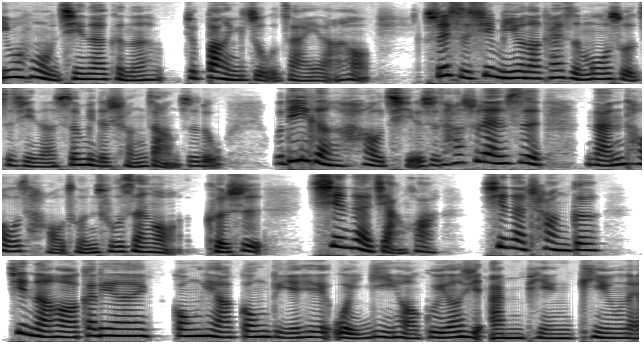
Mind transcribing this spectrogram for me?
因为父母亲呢，可能就傍于主灾，然后，随时姓名又开始摸索自己呢生命的成长之路。我第一个很好奇的是，他虽然是南投草屯出生哦，可是现在讲话、现在唱歌，竟然哈，跟你讲公下公底的那些尾音哈，贵东西安平 Q 呢，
